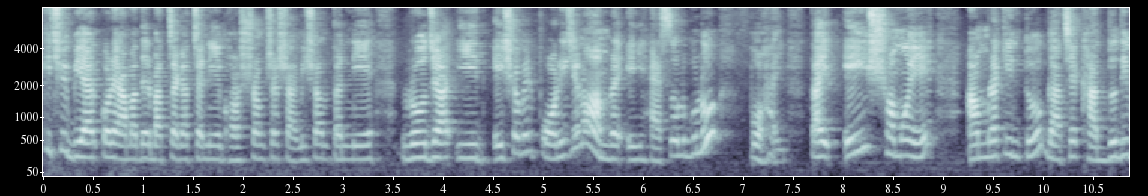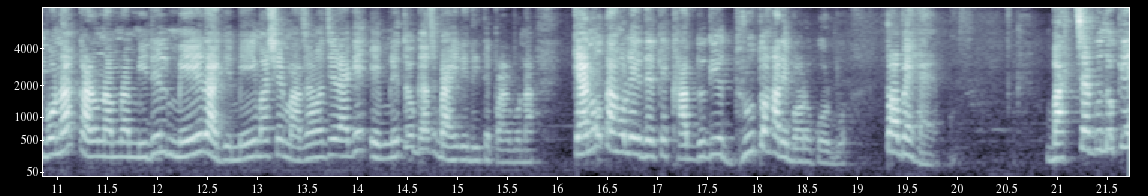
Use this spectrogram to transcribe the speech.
কিছুই বিয়ার করে আমাদের বাচ্চা কাচ্চা নিয়ে, ঘর সংসার স্বামী সন্তান নিয়ে, রোজা, ঈদ, এইসবের পরই যেন আমরা এই হ্যাসলগুলো পোহাই তাই এই সময়ে আমরা কিন্তু গাছে খাদ্য দিব না, কারণ আমরা মিডল মেয়ের আগে, মে মাসের মাঝামাঝির আগে এমনিতেও গাছ বাইরে দিতে পারব না। কেন তাহলে এদেরকে খাদ্য দিয়ে দ্রুত হারে বড় করব? তবে হ্যাঁ বাচ্চাগুলোকে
